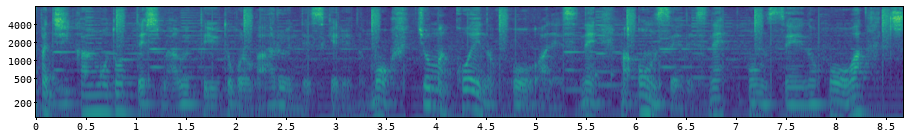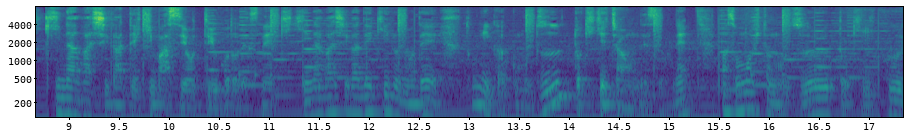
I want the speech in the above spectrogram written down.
っぱり時間を取ってしまうっていうところがあるんですけれども一応まあ声の方はですね、まあ、音声ですね。音声の方は聞き流しができますよっていうことですね。聞き流しができるのでとにかくもうずっと聞けちゃうんですよね、まあ、その人のずっと聞くっ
